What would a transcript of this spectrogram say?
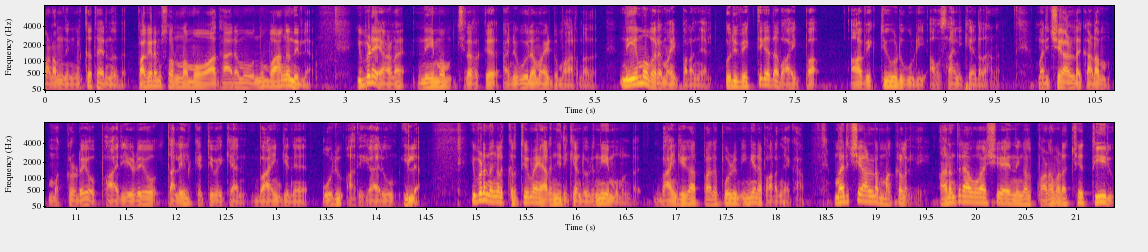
പണം നിങ്ങൾക്ക് തരുന്നത്. പകരം സ്വർണമോ ആധാരമോ ഒന്നും വാങ്ങുന്നില്ല. ഇവിടെയാണ് നിയമം ചിലർക്ക് അനുകൂലമായിട്ട് മാറുന്നത്. നിയമപരമായി പറഞ്ഞാൽ ഒരു വ്യക്തിഗത വായ്പ ആ വ്യക്തിയോടുകൂടി അവസാനിക്കേണ്ടതാണ്. മരിച്ചയാളുടെ കടം മക്കളുടെയോ ഭാര്യയുടെയോ തലയിൽ കെട്ടിവെക്കാൻ ബാങ്കിന് ഒരു അധികാരവും ഇല്ല. ഇവിടെ നിങ്ങൾ കൃത്യമായി അറിഞ്ഞിരിക്കേണ്ട ഒരു നിയമമുണ്ട്. ബാങ്കുകാർ പലപ്പോഴും ഇങ്ങനെ പറഞ്ഞേക്കാം. മരിച്ചയാളുടെ മക്കളല്ലേ? അനന്തരാവകാശിയായി നിങ്ങൾ പണമടച്ചേ തീരൂ.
